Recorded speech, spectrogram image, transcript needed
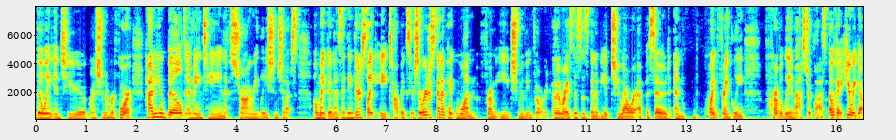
going into question number four. How do you build and maintain strong relationships? Oh my goodness, I think there's like eight topics here. So we're just going to pick one from each moving forward. Otherwise, this is going to be a two hour episode. And quite frankly, probably a masterclass. Okay, here we go.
